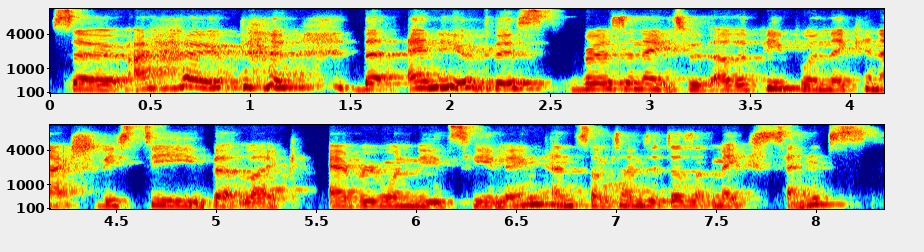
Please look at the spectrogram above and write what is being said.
So i hope that any of this resonates with other people and they can actually see that like everyone needs healing. And sometimes it doesn't make sense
